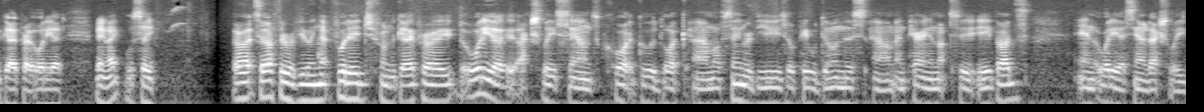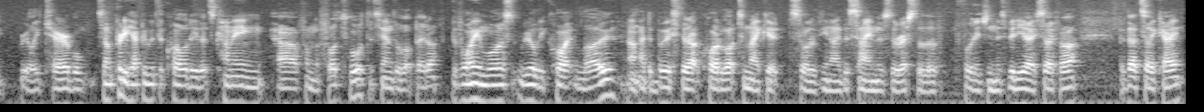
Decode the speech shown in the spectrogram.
the GoPro audio. But anyway we'll see. Alright, so after reviewing that footage from the GoPro, the audio actually sounds quite good. Like, um, I've seen reviews of people doing this um, and pairing them up to earbuds, and the audio sounded actually really terrible. So I'm pretty happy with the quality that's coming uh, from the Fodsports. It sounds a lot better. The volume was really quite low. I um, had to boost it up quite a lot to make it sort of, you know, the same as the rest of the footage in this video so far but that's okay.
